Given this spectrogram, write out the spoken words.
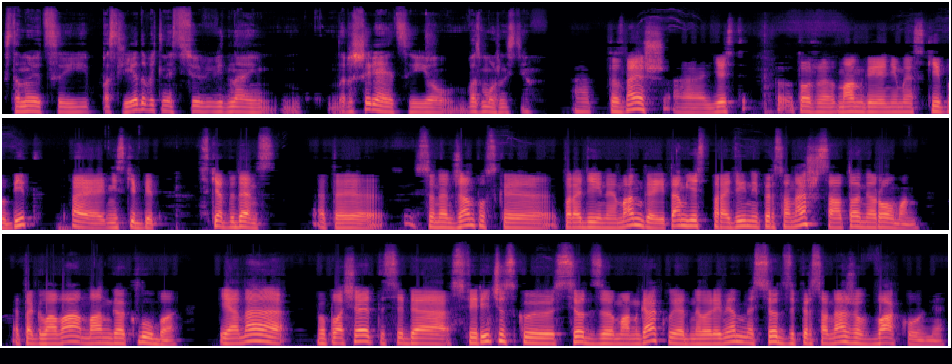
становится и последовательность все видна, и расширяется ее возможности. А, ты знаешь, а, есть тоже манга и аниме Skip Beat, э, не Skip Beat, Skip the Dance. Это сюнэджамповская пародийная манга, и там есть пародийный персонаж Саатоми Роман. Это глава манга-клуба. И она воплощает из себя сферическую сёдзю мангаку и одновременно сёдзю персонажа в вакууме.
